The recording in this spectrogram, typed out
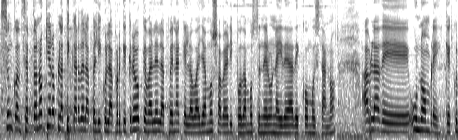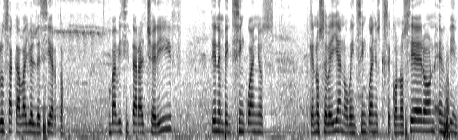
Es un concepto, no quiero platicar de la película porque creo que vale la pena que la vayamos a ver y podamos tener una idea de cómo está, ¿no? Habla de un hombre que cruza a caballo el desierto. Va a visitar al sheriff. Tienen 25 años que no se veían o 25 años que se conocieron. En fin.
